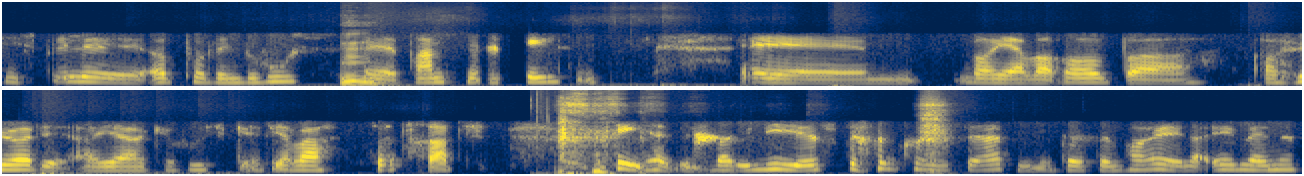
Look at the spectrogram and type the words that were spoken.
de spillede op på Vindbehus, mm. øh, Bremsen og Kelsen, øh, hvor jeg var op og, og hørte, og jeg kan huske, at jeg var så træt. Helt var det lige efter koncerten på Fem Høje eller et eller andet.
